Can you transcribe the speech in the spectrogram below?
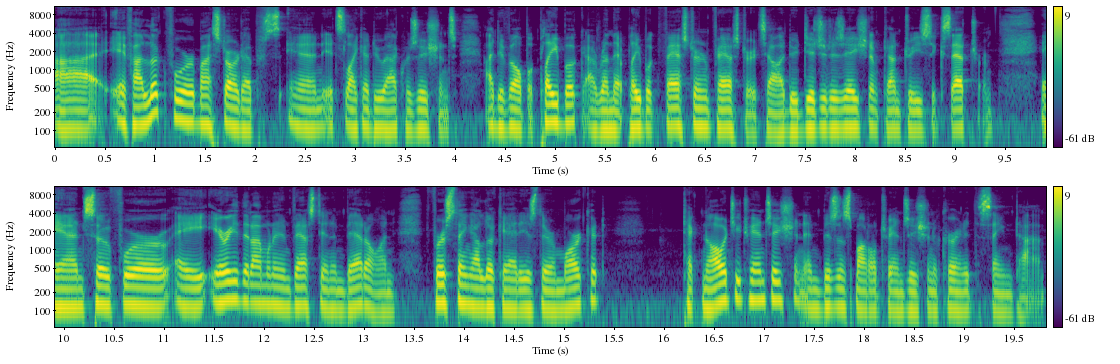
Uh, if I look for my startups and it's like I do acquisitions, I develop a playbook. I run that playbook faster and faster. It's how I do digitization of countries, etc. And so for a area that I'm going to invest in and bet on, first thing I look at is their market, technology transition, and business model transition occurring at the same time.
